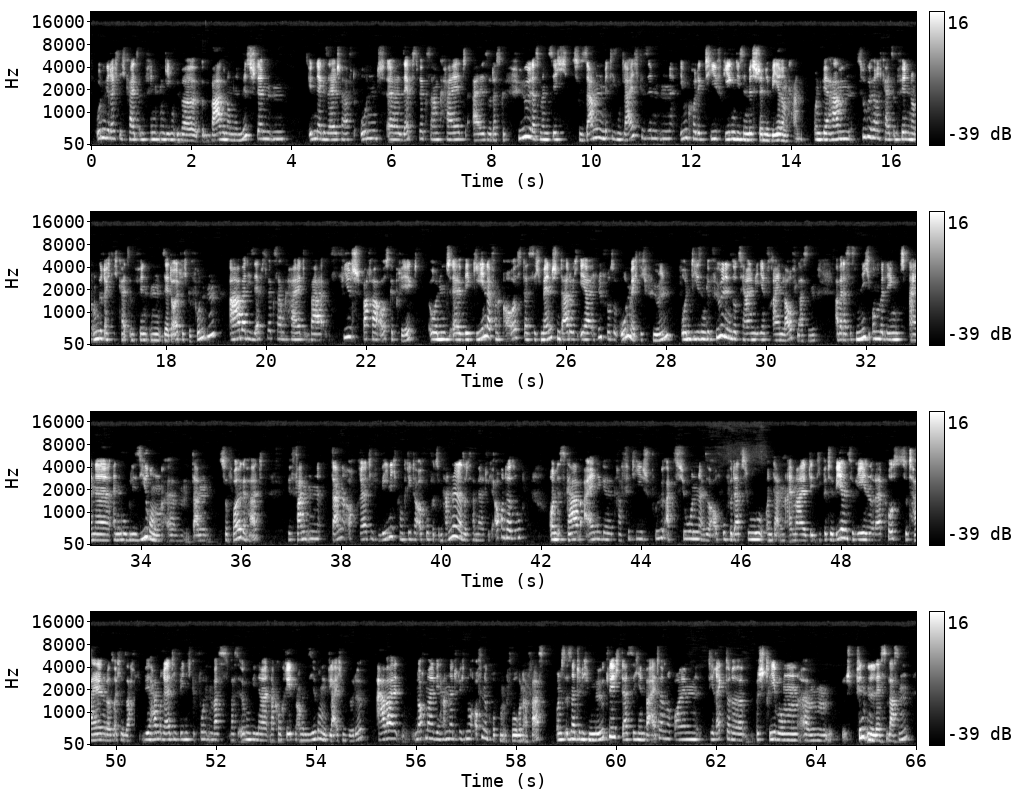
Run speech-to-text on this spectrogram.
Ungerechtigkeitsempfinden gegenüber wahrgenommenen Missständen, in der Gesellschaft und äh, Selbstwirksamkeit, also das Gefühl, dass man sich zusammen mit diesen Gleichgesinnten im Kollektiv gegen diese Missstände wehren kann. Und wir haben Zugehörigkeitsempfinden und Ungerechtigkeitsempfinden sehr deutlich gefunden, aber die Selbstwirksamkeit war viel schwacher ausgeprägt. Und äh, wir gehen davon aus, dass sich Menschen dadurch eher hilflos und ohnmächtig fühlen und diesen Gefühlen in sozialen Medien freien Lauf lassen aber dass es nicht unbedingt eine, eine Mobilisierung ähm, dann zur Folge hat. Wir fanden dann auch relativ wenig konkrete Aufrufe zum Handel, also das haben wir natürlich auch untersucht. Und es gab einige Graffiti-Sprühaktionen, also Aufrufe dazu und dann einmal die, die, Bitte wählen zu gehen oder Posts zu teilen oder solche Sachen. Wir haben relativ wenig gefunden, was, was irgendwie einer, einer konkreten Organisierung gleichen würde. Aber nochmal, wir haben natürlich nur offene Gruppen und Foren erfasst. Und es ist natürlich möglich, dass sich in weiteren Räumen direktere Bestrebungen ähm, finden lassen.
